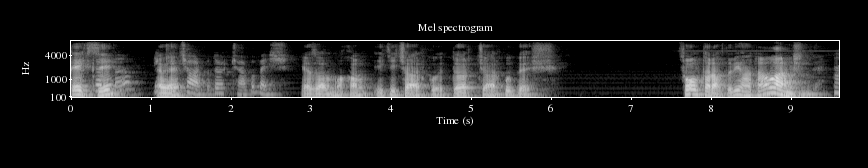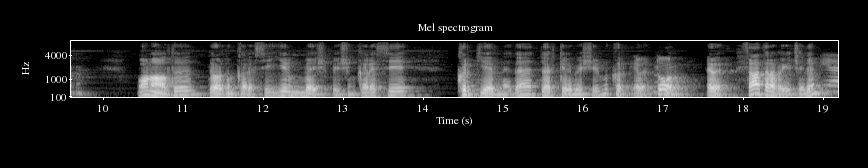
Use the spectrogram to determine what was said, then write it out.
Eksi 40'a da 2 evet. çarpı 4 çarpı 5. yazalım bakalım. 2 çarpı 4 çarpı 5. Sol tarafta bir hata var mı şimdi? Hı hı. 16 4'ün karesi, 25 5'in karesi, 40 yerine de 4 kere 5 20 40. Evet doğru. Evet sağ tarafa geçelim. Diğer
